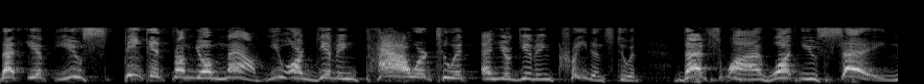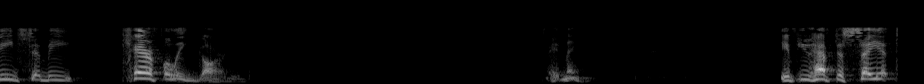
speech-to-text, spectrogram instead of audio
that if you speak it from your mouth, you are giving power to it and you're giving credence to it. That's why what you say needs to be carefully guarded. Amen. If you have to say it,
